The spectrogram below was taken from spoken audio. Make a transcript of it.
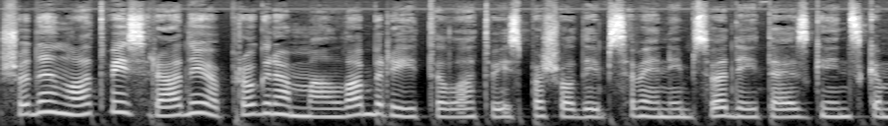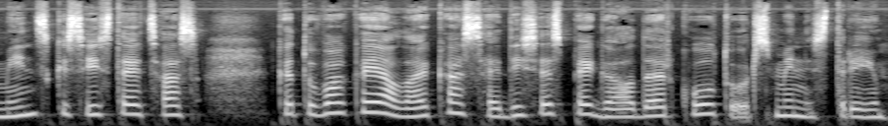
Šodien Latvijas radio programmā Labrīta Latvijas pašvaldības savienības vadītājs Gins Kaminskis izteicās, ka tuvākajā laikā sēdīsies pie galda ar kultūras ministriju.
